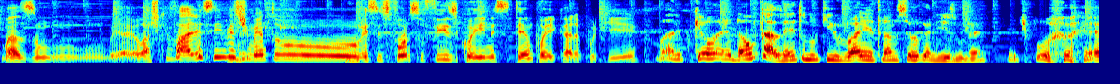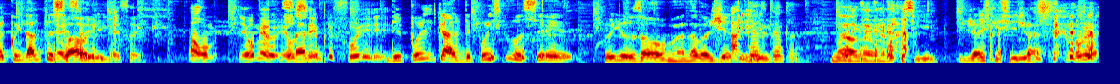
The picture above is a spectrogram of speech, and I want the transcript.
Mas um, um, eu acho que vale esse investimento, esse esforço físico aí nesse tempo aí, cara. Porque. Vale, porque é dar um talento no que vai entrar no seu organismo, né? É tipo, é cuidado pessoal, é isso aí, gente. É isso aí. Não, eu, meu, eu Saca? sempre fui. Depois, cara, depois que você. Eu ia usar uma analogia Ah, terrível. tenta, tenta. Não, não, não vou conseguir. Já esqueci já. Ô, meu,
